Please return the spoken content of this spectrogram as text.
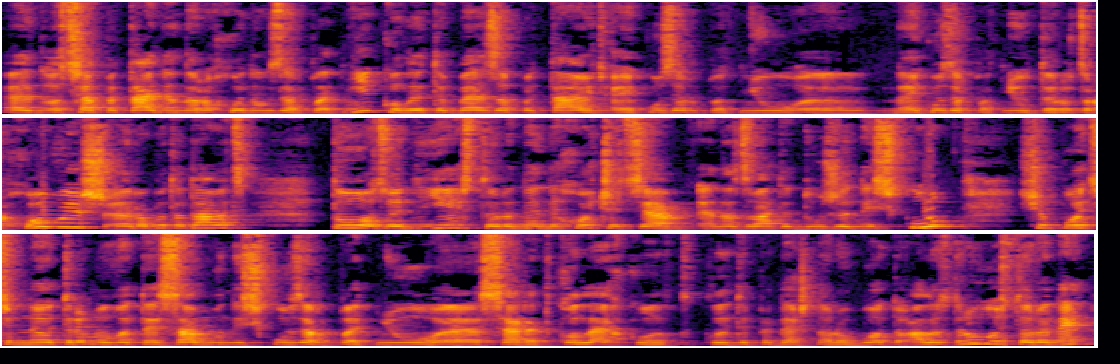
Е, Оце питання на рахунок зарплатні, коли тебе запитають, а яку зарплатню, на яку зарплатню ти розраховуєш роботодавець, то з однієї сторони не хочеться назвати дуже низьку, щоб потім не отримувати саму низьку зарплатню серед колег, коли ти прийдеш на роботу, але з другої сторони.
